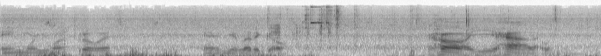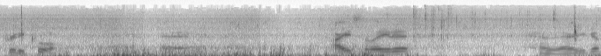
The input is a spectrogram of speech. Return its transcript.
Aim where you want to throw it, and you let it go. Oh yeah, that was pretty cool. And isolate it, and there you go.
